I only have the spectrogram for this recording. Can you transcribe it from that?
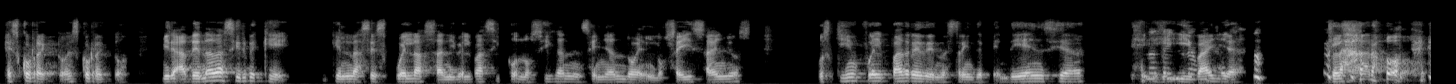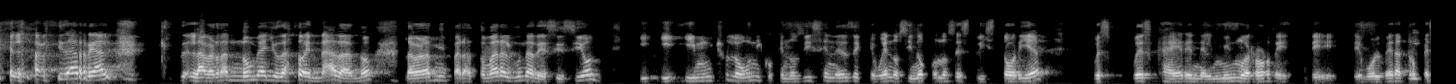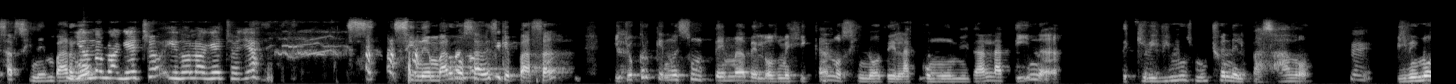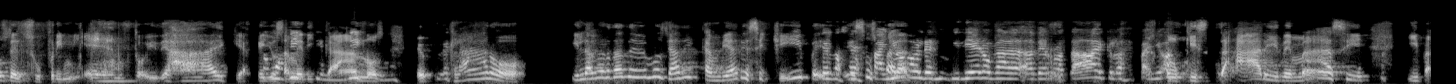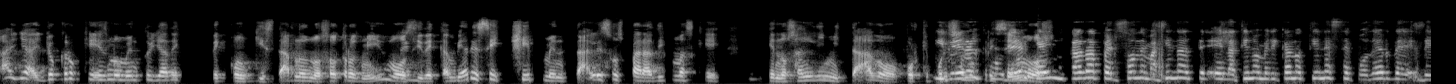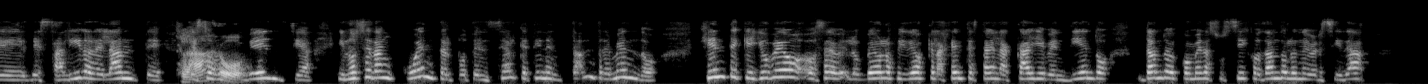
Es correcto, es correcto. Mira, de nada sirve que, en las escuelas a nivel básico nos sigan enseñando en los seis años, pues quién fue el padre de nuestra independencia y, vaya. Claro, en la vida real, la verdad no me ha ayudado en nada, ¿no? La verdad ni para tomar alguna decisión. Y, y, y muchos lo único que nos dicen es de que, bueno, si no conoces tu historia, pues puedes caer en el mismo error de, volver a tropezar. Sin embargo... Ya no lo han hecho y no lo han hecho ya. Sin embargo, ¿sabes qué pasa? Y yo creo que no es un tema de los mexicanos, sino de la comunidad latina, de que vivimos mucho en el pasado. Vivimos del sufrimiento y de, ay, que aquellos americanos, eh, claro, y la verdad debemos ya de cambiar ese chip. Que los españoles vinieron a, derrotar, que los españoles... Conquistar y demás. Y, y vaya, yo creo que es momento ya de de conquistarnos nosotros mismos y de cambiar ese chip mental, esos paradigmas que, que nos han limitado, porque por eso no crecemos. Poder que hay en cada persona, imagínate, el latinoamericano tiene ese poder de, de, salir adelante, de sobrevivencia, y no se dan cuenta el potencial que tienen tan tremendo. Gente que yo veo, o sea, veo los videos que la gente está en la calle vendiendo, dando de comer a sus hijos, dando la universidad,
